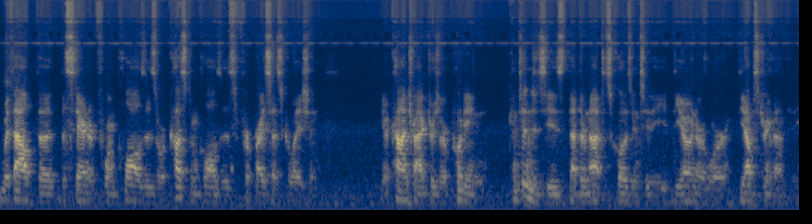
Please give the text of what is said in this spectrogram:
without the, the standard form clauses or custom clauses for price escalation, you know, contractors are putting contingencies that they're not disclosing to the, the owner or the upstream entity.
